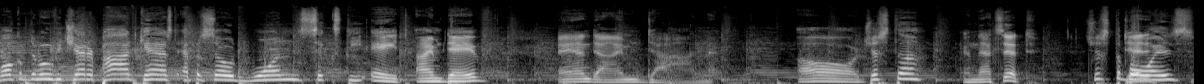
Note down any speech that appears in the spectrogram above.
Welcome to Movie Chatter Podcast, episode 168. I'm Dave. And I'm Don. Oh, just the And that's it. just the Dead. boys.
